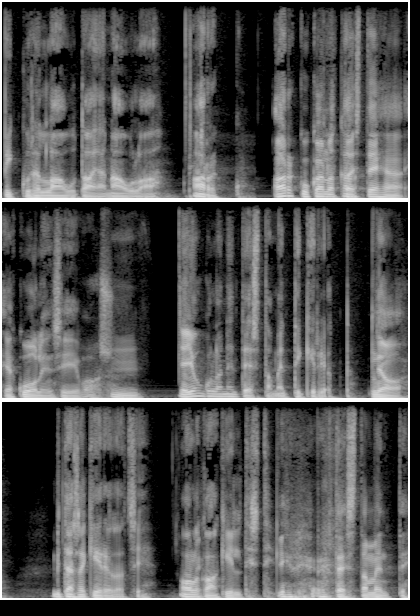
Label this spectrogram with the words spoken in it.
pikkusen lautaa ja naulaa? Arkku. Arkku kannattaisi tehdä ja kuolin siivous. Mm. Ja jonkunlainen testamentti kirjoittaa. Joo, Mitä sä kirjoitat siihen? Olkaa kiltisti. Kirja, testamentti.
